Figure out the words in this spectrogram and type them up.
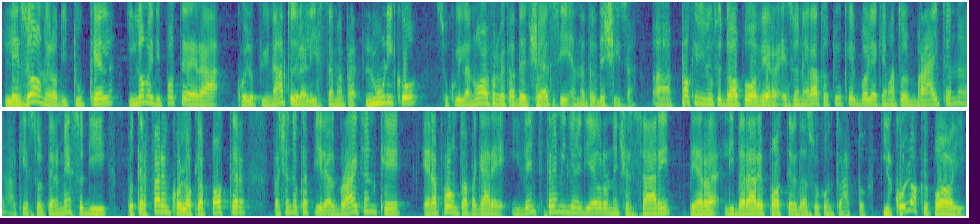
l'esonero di Tuchel, il nome di Potter era quello più in alto della lista, ma l'unico su cui la nuova proprietà del Chelsea è andata decisa. Uh, pochi minuti dopo aver esonerato Tuchel, Bolli ha chiamato il Brighton, ha chiesto il permesso di poter fare un colloquio a Potter, facendo capire al Brighton che era pronto a pagare i 23 milioni di euro necessari per liberare Potter dal suo contratto. Il colloquio poi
